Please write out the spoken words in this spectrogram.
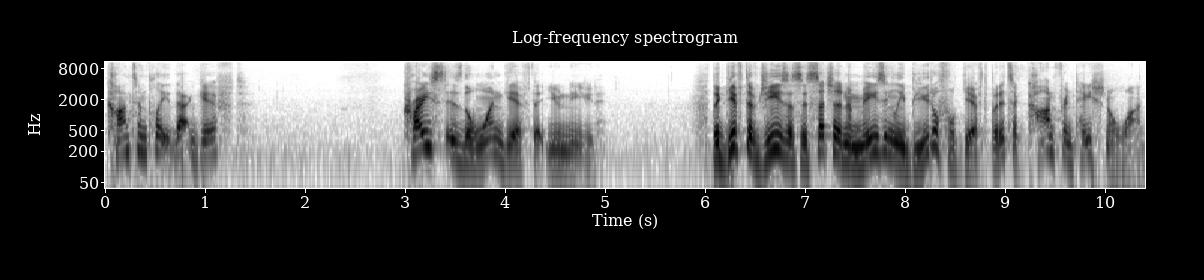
contemplate that gift? Christ is the one gift that you need. The gift of Jesus is such an amazingly beautiful gift, but it's a confrontational one.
